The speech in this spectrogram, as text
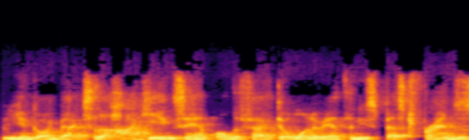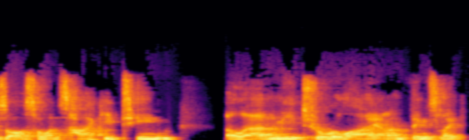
you know, going back to the hockey example, the fact that one of Anthony's best friends is also on his hockey team allowed me to rely on things like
